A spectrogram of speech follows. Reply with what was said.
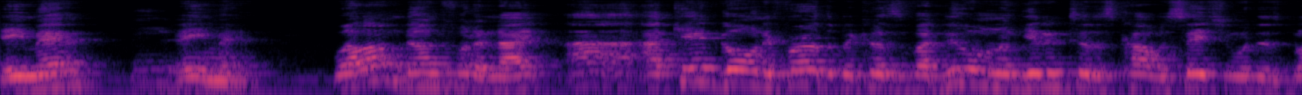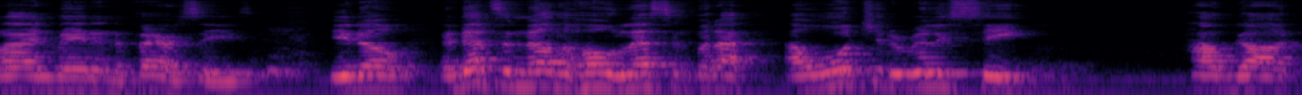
Amen. Amen. Amen. Well, I'm done for tonight. I, I can't go any further because if I do, I'm going to get into this conversation with this blind man and the Pharisees, you know, and that's another whole lesson. But I, I want you to really see how God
